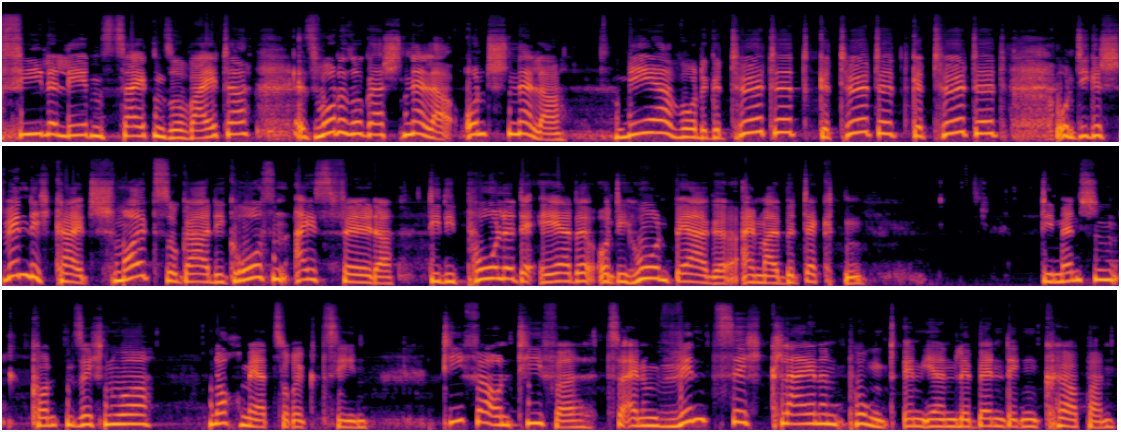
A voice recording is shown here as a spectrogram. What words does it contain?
viele Lebenszeiten so weiter. Es wurde sogar schneller und schneller. Meer wurde getötet, getötet, getötet und die Geschwindigkeit schmolz sogar die großen Eisfelder, die die Pole der Erde und die hohen Berge einmal bedeckten. Die Menschen konnten sich nur noch mehr zurückziehen, tiefer und tiefer zu einem winzig kleinen Punkt in ihren lebendigen Körpern,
